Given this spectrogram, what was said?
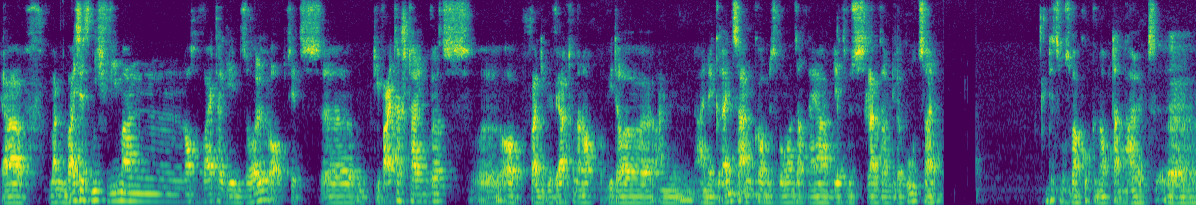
ja, man weiß jetzt nicht, wie man noch weitergehen soll, ob jetzt äh, die weiter steigen wird, äh, ob, weil die Bewertung dann auch wieder an eine Grenze ankommt ist, wo man sagt, naja, jetzt müsste es langsam wieder gut sein. Jetzt muss man gucken, ob dann halt, äh,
